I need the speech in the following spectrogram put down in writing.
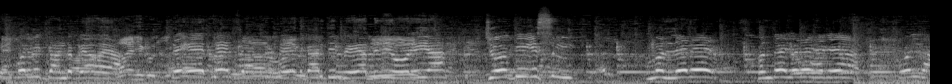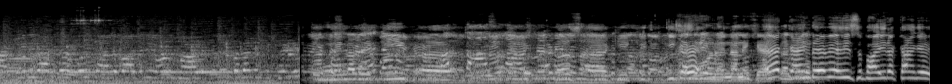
ਉੱਪਰ ਵੀ ਗੰਦ ਪਿਆ ਹੋਇਆ। ਤੇ ਇੱਥੇ ਡਾਕਟਰ ਮੇਦਕਰ ਦੀ ਬੇਅਦਬੀ ਹੋ ਰਹੀ ਆ ਜੋ ਕਿ ਇਸ ਮੁਹੱਲੇ ਦੇ ਬੰਦੇ ਜਿਹੜੇ ਹੈਗੇ ਆ ਕੋਈ ਰਾਖੀ ਨਹੀਂ ਕਰਦੇ ਕੋਈ ਗੱਲਬਾਤ ਨਹੀਂ ਹੁਣ ਮਾਲਕ ਨੂੰ ਪਤਾ ਨਹੀਂ ਹੁਣ ਇਹਨਾਂ ਦੇ ਕੀ ਕੀ ਕੀ ਕਰ ਰਹੇ ਹੁਣ ਇਹਨਾਂ ਨੇ? ਕਹਿ ਇਹ ਕਹਿੰਦੇ ਵੀ ਅਸੀਂ ਸਫ਼ਾਈ ਰੱਖਾਂਗੇ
